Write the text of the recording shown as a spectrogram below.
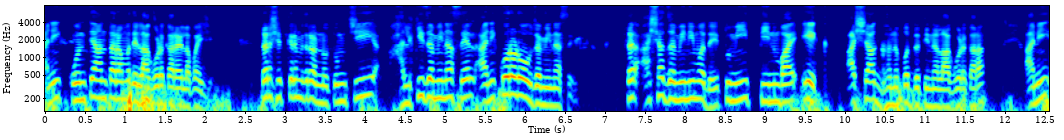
आणि कोणत्या अंतरामध्ये लागवड करायला पाहिजे? तर शेतकरी मित्रांनो तुमची हलकी जमीन असेल आणि कोरडवाहू जमीन असेल तर अशा जमिनीमध्ये तुम्ही तीन बाय एक अशा घन पद्धतीनं लागवड करा आणि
